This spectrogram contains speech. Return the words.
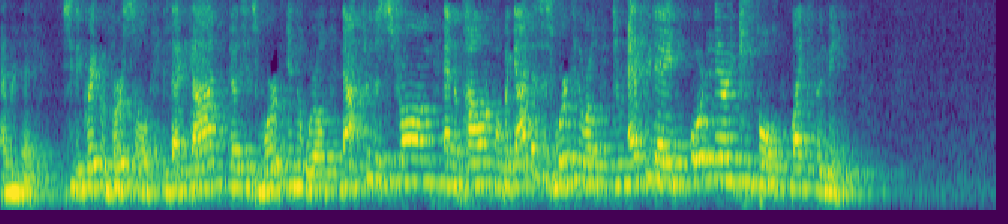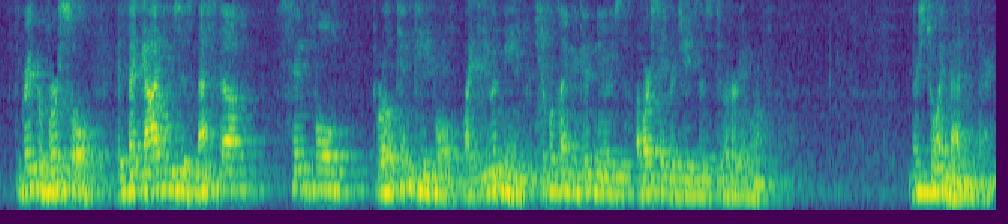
Every day. You see, the great reversal is that God does his work in the world, not through the strong and the powerful, but God does his work in the world through everyday, ordinary people like you and me. The great reversal is that God uses messed up, sinful, broken people like you and me to proclaim the good news of our Savior Jesus to a hurting world. There's joy in that, isn't there?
